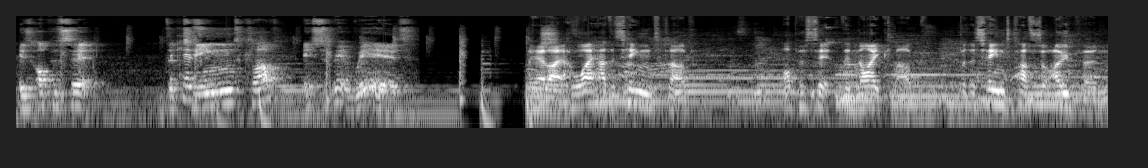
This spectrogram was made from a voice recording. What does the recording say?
is opposite the Kids- teens club. It's a bit weird. Yeah, like Hawaii had the teens club opposite the nightclub, but the teens club's still open,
